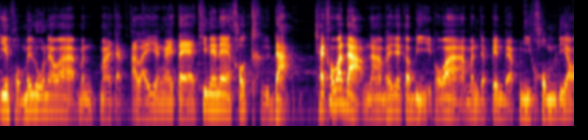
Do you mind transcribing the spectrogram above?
จีนผมไม่รู้นะว่ามันมาจากอะไรยังไงแต่ที่แน่ ๆเขาถือดาบ ใช้คำว่าดาบนะไม่ใช่กระบี่ เพราะว่ามันจะเป็นแบบมีคมเดียว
